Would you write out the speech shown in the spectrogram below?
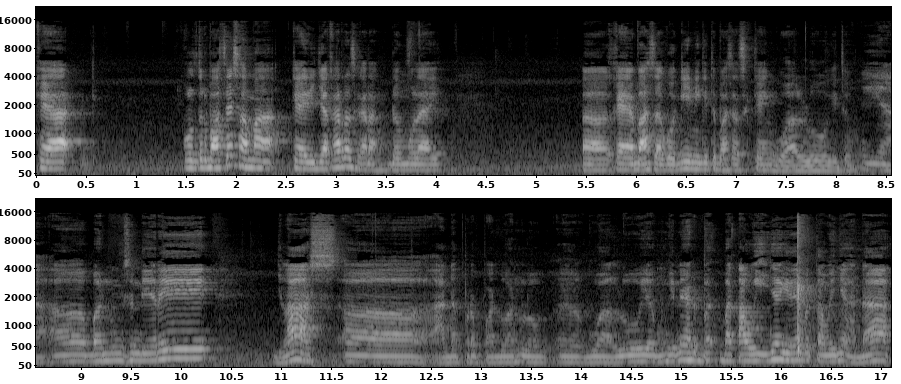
kayak kultur bahasanya sama kayak di Jakarta sekarang udah mulai eh, kayak bahasa gue gini gitu bahasa kayak gue lu gitu. Iya, eh, Bandung sendiri jelas eh, ada perpaduan lo eh, gua lu ya mungkin ada Ba- Batawinya gitu ya, Batawinya ada.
